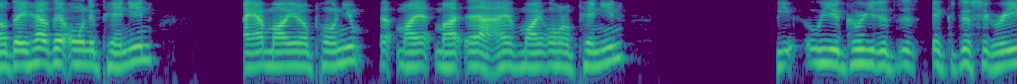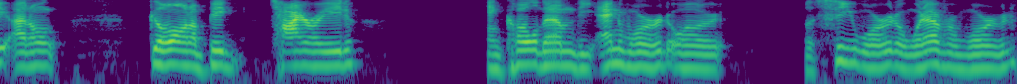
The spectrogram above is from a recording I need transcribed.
know, they have their own opinion. I have my own opinion. Uh, my my yeah, I have my own opinion. We we agree to dis- uh, disagree. I don't go on a big tirade and call them the N word or the C word or whatever word.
